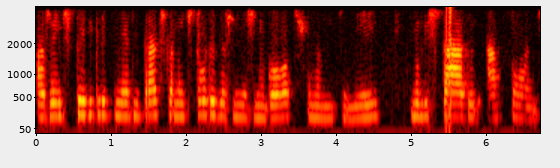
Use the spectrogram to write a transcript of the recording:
A gente teve crescimento em praticamente todas as linhas de negócios, como eu mencionei. No listado ações,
